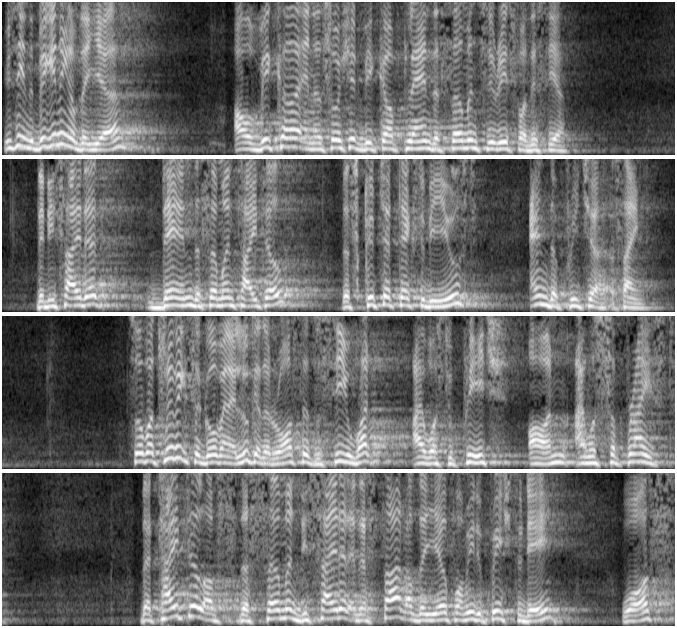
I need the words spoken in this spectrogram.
You see, in the beginning of the year, our vicar and associate vicar planned the sermon series for this year. They decided then the sermon title, the scripture text to be used, and the preacher assigned. So, about three weeks ago, when I looked at the roster to see what I was to preach on, I was surprised. The title of the sermon decided at the start of the year for me to preach today was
